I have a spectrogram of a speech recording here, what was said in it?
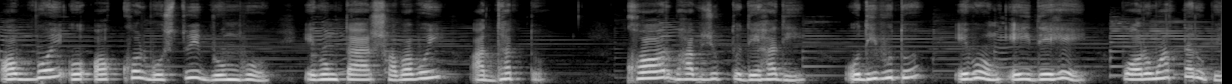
অব্যয় ও অক্ষর বস্তুই ব্রহ্ম এবং তার স্বভাবই আধ্যাত্ম। খর ভাবযুক্ত দেহাদি অধিভূত এবং এই দেহে পরমাত্মারূপে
